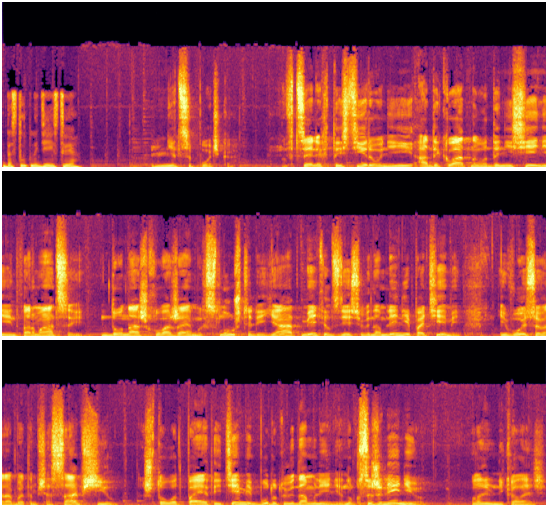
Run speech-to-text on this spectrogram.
Доступны действия. не цепочка. В целях тестирования и адекватного донесения информации до наших уважаемых слушателей я отметил здесь уведомления по теме. И VoiceOver об этом сейчас сообщил, что вот по этой теме будут уведомления. Но, к сожалению, Владимир Николаевич,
